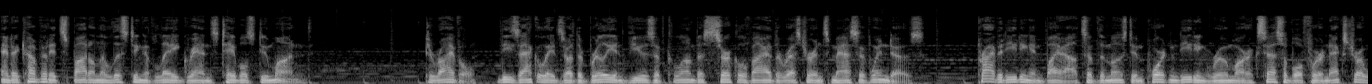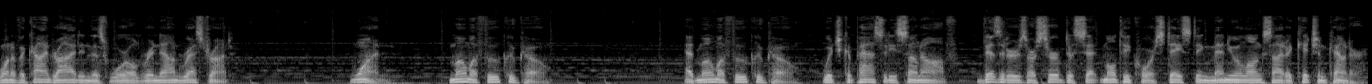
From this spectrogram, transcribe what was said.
and a coveted spot on the listing of Les Grands Tables du Monde. To rival, these accolades are the brilliant views of Columbus Circle via the restaurant's massive windows. Private eating and buyouts of the most important eating room are accessible for an extra one-of-a-kind ride in this world-renowned restaurant. 1. Momofuku at Momofuku, Ko., which capacity sun off, visitors are served a set multi-course tasting menu alongside a kitchen counter.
